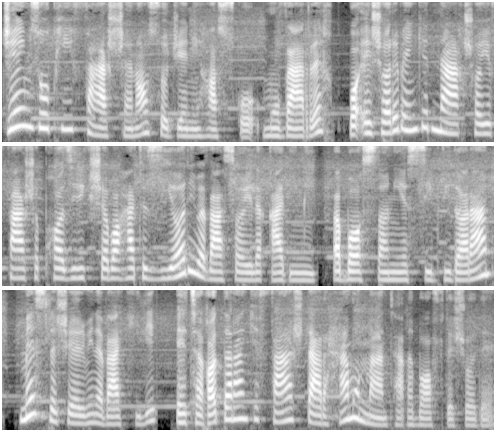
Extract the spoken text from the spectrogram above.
جیمز اوپی فرششناس و جنی هاسکو مورخ با اشاره به اینکه نقش های فرش پازیریک شباهت زیادی به وسایل قدیمی و باستانی سیبری دارند مثل شروین وکیلی اعتقاد دارند که فرش در همون منطقه بافته شده.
